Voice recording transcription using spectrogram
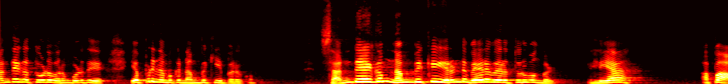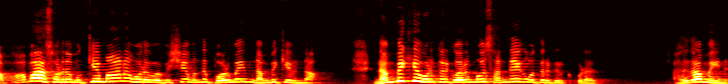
சந்தேகத்தோடு வரும்பொழுது எப்படி நமக்கு நம்பிக்கை பிறக்கும்? சந்தேகம் நம்பிக்கை இரண்டு வேறு வேறு துருவங்கள் இல்லையா? அப்போ பாபா சொல்கிற முக்கியமான ஒரு விஷயம் வந்து பொறுமையும் நம்பிக்கையும் தான். நம்பிக்கை ஒருத்தருக்கு வரும்போது சந்தேகம் ஒருத்தருக்கு இருக்கக்கூடாது. அதுதான் மெயின்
